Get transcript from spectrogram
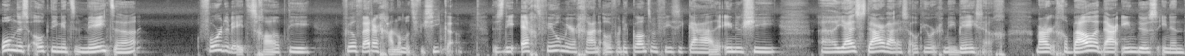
om dus ook dingen te meten voor de wetenschap die veel verder gaan dan het fysieke. Dus die echt veel meer gaan over de kwantumfysica, de energie. Uh, juist daar waren ze ook heel erg mee bezig. Maar gebouwen daarin dus in een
